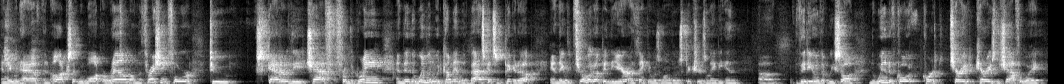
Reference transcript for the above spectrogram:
And they would have an ox that would walk around on the threshing floor to scatter the chaff from the grain. And then the women would come in with baskets and pick it up and they would throw it up in the air. I think there was one of those pictures maybe in uh, video that we saw. And the wind, of course, carries the chaff away,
